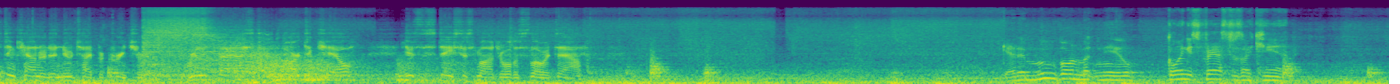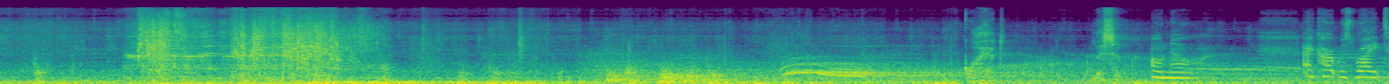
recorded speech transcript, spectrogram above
Just encountered a new type of creature. Really fast, hard to kill. Use the stasis module to slow it down. Get a move on, McNeil. Going as fast as I can. Quiet. Listen. Oh no. Eckhardt was right.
